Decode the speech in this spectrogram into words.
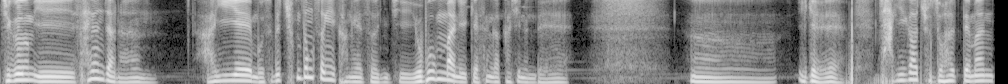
지금 이 사연자는 아이의 모습에 충동성이 강해서인지 이 부분만 이렇게 생각하시는데 어, 이게 자기가 주도할 때만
